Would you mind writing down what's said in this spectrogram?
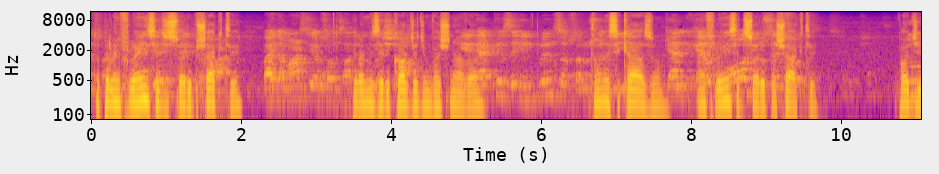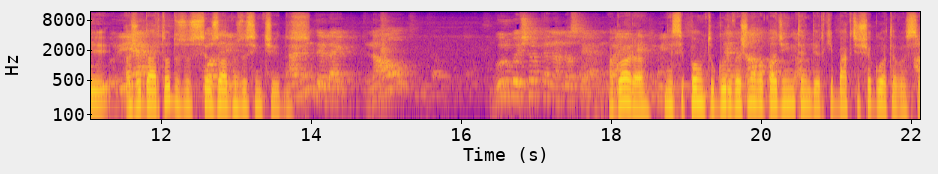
Então, pela influência de Swarup Shakti, pela misericórdia de um Vaishnava, então, nesse caso, a influência de Swarupa Shakti pode ajudar todos os seus órgãos dos sentidos. Agora, nesse ponto, Guru Vaishnava pode entender que Bhakti chegou até você.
